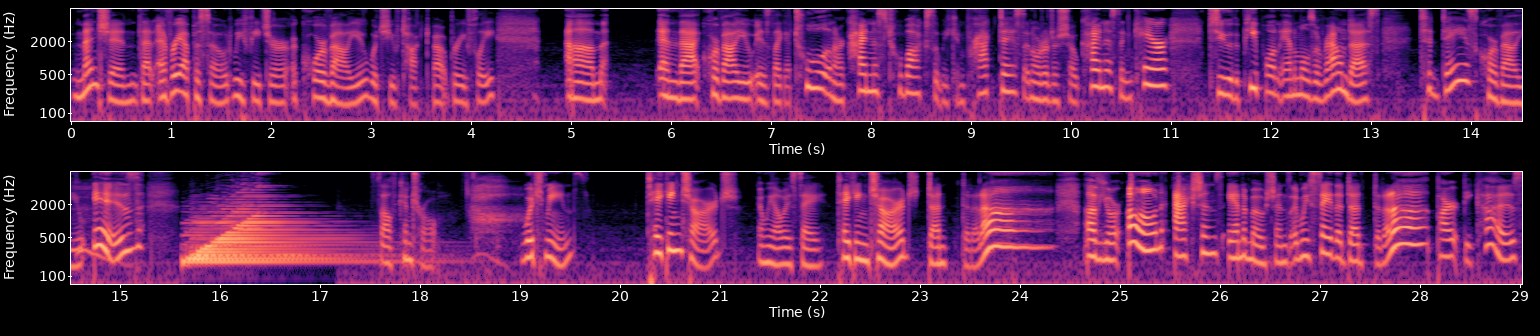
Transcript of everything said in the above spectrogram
mention that every episode we feature a core value, which you've talked about briefly. Um, and that core value is like a tool in our kindness toolbox that we can practice in order to show kindness and care to the people and animals around us. Today's core value is self control, which means taking charge. And we always say, taking charge, dun da da da, of your own actions and emotions. And we say the da da da da part because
